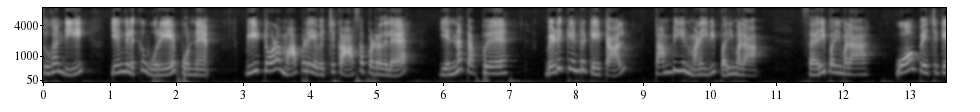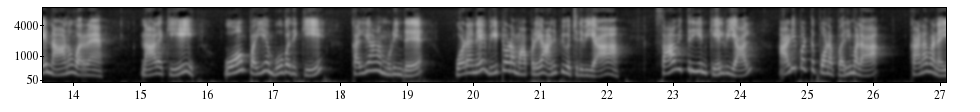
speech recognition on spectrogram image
சுகந்தி எங்களுக்கு ஒரே பொண்ணு. வீட்டோட மாப்பிள்ளைய வச்சுக்க ஆசைப்படுறதுல என்ன தப்பு? வெடுக்கென்று கேட்டால் தம்பியின் மனைவி பரிமளா. சரி பரிமளா ஓம் பேச்சுக்கே நானும் வர்றேன். நாளைக்கு ஓம் பையன் பூபதிக்கு கல்யாணம் முடிந்து உடனே வீட்டோட மாப்பிளையை அனுப்பி வச்சிடுவியா? சாவித்திரியின் கேள்வியால் அடிபட்டு போன பரிமளா கணவனை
